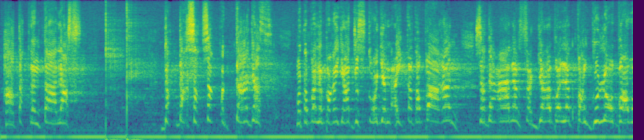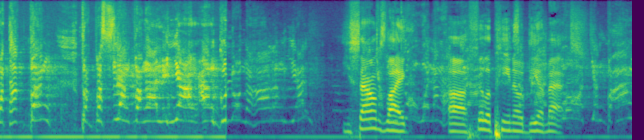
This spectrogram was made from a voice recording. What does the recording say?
Hatak ng talas! Dakdak saksak pagtagas! Matapalan pa kaya Diyos ko yan ay tatapakan Sa daanang sa gabal at panggulo bawat hakbang Pagpaslang pangalan niya ang anggulo na harang yan He sounds like uh, Filipino DMX. At yan ba ang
